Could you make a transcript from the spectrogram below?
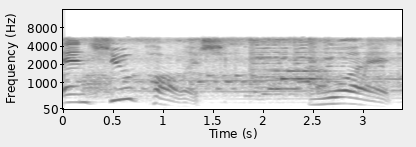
and shoe polish? What?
